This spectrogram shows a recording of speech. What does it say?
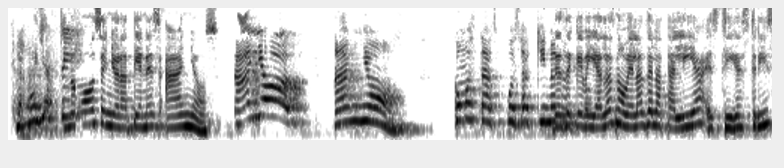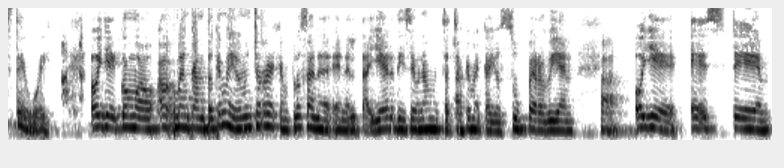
Cállate. No, señora, tienes años. Años, años. ¿Cómo estás? Pues aquí me. Desde que veías las novelas de la Talía, sigues triste, güey. Oye, como oh, me encantó que me dieron muchos ejemplos en el, taller, dice una muchacha que me cayó súper bien. Ah. Oye, este,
